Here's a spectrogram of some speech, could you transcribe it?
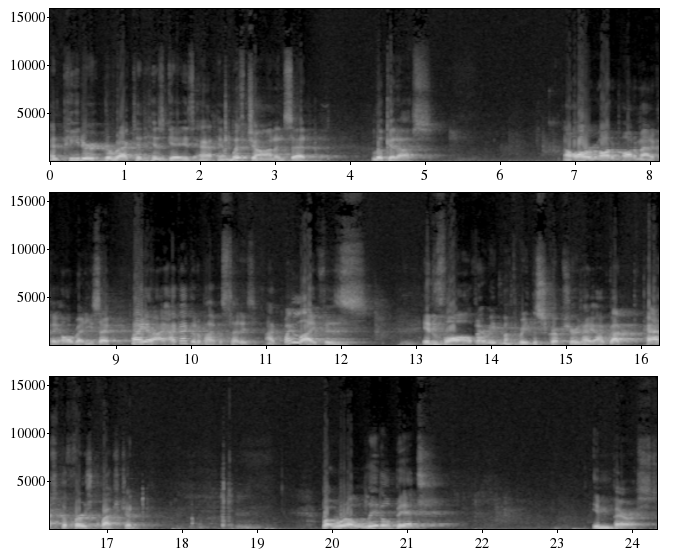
And Peter directed his gaze at him with John and said, Look at us. Now, all automatically, already, you say, Oh, yeah, I, I go to Bible studies. I, my life is involved. I read, read the scriptures. I, I've got past the first question. But we're a little bit embarrassed,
